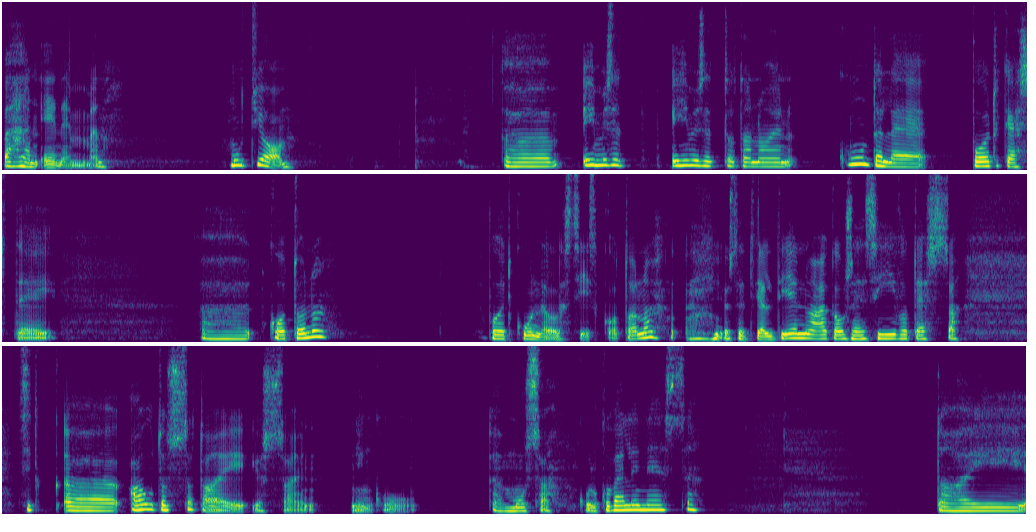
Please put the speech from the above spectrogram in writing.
Vähän enemmän. Mutta joo, öö, ihmiset, ihmiset tota noin, kuuntelee podcasteja öö, kotona. Voit kuunnella siis kotona, jos et vielä tiennyt, aika usein siivotessa. Sitten öö, autossa tai jossain niin kuin, muussa kulkuvälineessä tai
